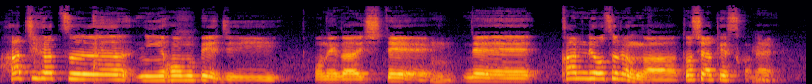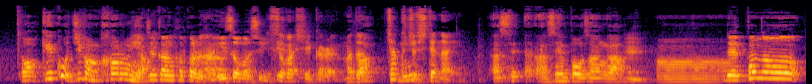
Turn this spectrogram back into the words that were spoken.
8月にホームページお願いして、で完了するんが年明けっすかね、あ結構時間かかるんや。時間かかるね。あ忙しい。って忙しいからまだ着手してない。あせあ先方さんが、うん。でこの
